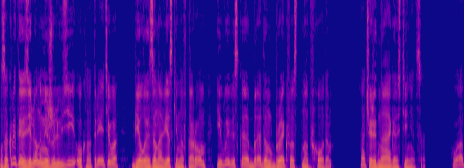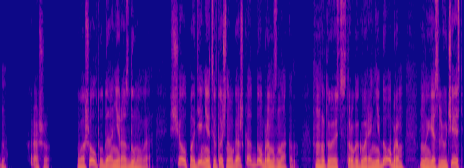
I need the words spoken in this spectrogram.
закрытые зелеными жалюзи окна третьего, белые занавески на втором и вывеска «Bed and Breakfast» над входом. Очередная гостиница. Ладно, хорошо. Вошел туда, не раздумывая — счел падение цветочного горшка добрым знаком. Ну, то есть, строго говоря, недобрым, но если учесть,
